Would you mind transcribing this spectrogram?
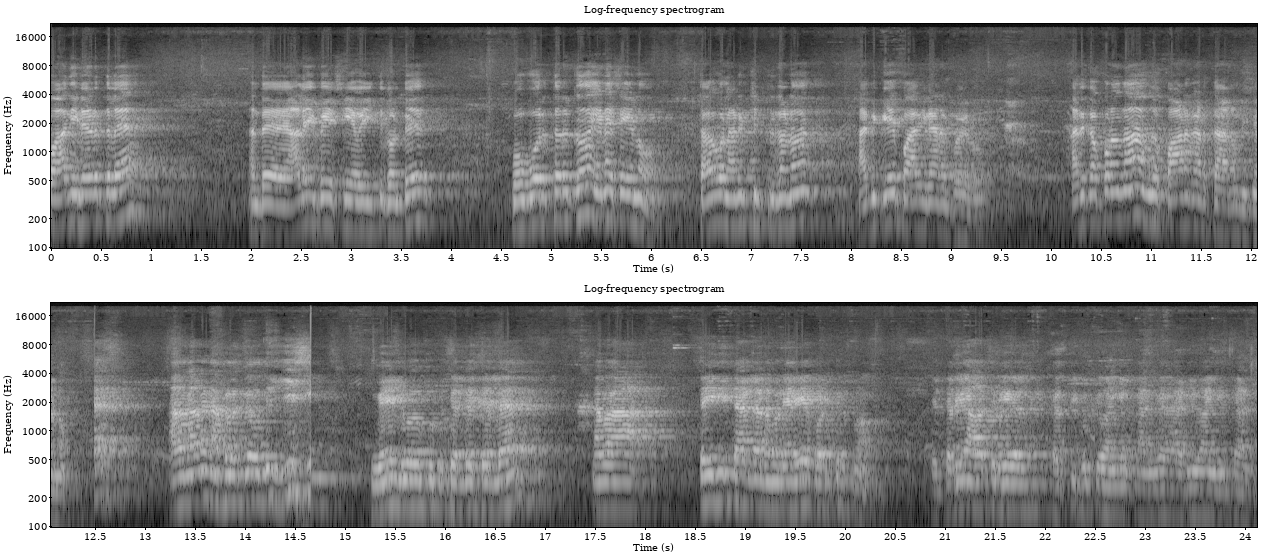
பாதி நேரத்தில் அந்த அலைபேசியை வைத்துக்கொண்டு ஒவ்வொருத்தருக்கும் என்ன செய்யணும்? தகவல் அனுப்பிச்சிட்டு இருக்கணும் அதுக்கே பாதி நேரம் போயிடும். அதுக்கப்புறம் தான் அவங்க பாடம் நடத்த ஆரம்பிக்கணும். அதனால் நம்மளுக்கு வந்து ஈஸி மேல் வகுப்புக்கு செல்ல செல்ல நம்ம செய்தித்தாளில் நம்ம நிறைய படிச்சிருக்கோம். எத்தனையோ ஆசிரியர்கள் கத்தி குத்தி வாங்கியிருக்காங்க அடி வாங்கியிருக்காங்க.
